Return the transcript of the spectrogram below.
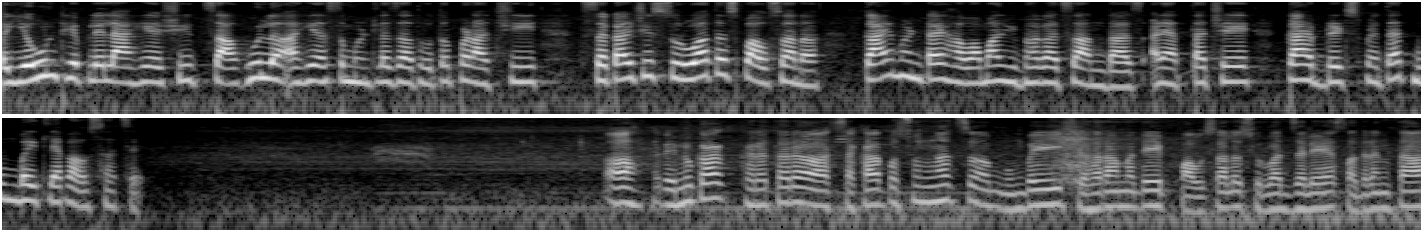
येऊन ठेपलेला आहे. अशी चाहूल आहे असं म्हटलं जात होतं. पण आजची सकाळची सुरुवातच पावसानं काय म्हणताय हवामान विभागाचा अंदाज आणि आत्ताचे काय अपडेट्स मिळत आहेत मुंबईतल्या पावसाचे? अ, रेणुका खरं तर सकाळपासूनच मुंबई शहरामध्ये पावसाला सुरुवात झाली आहे. साधारणतः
